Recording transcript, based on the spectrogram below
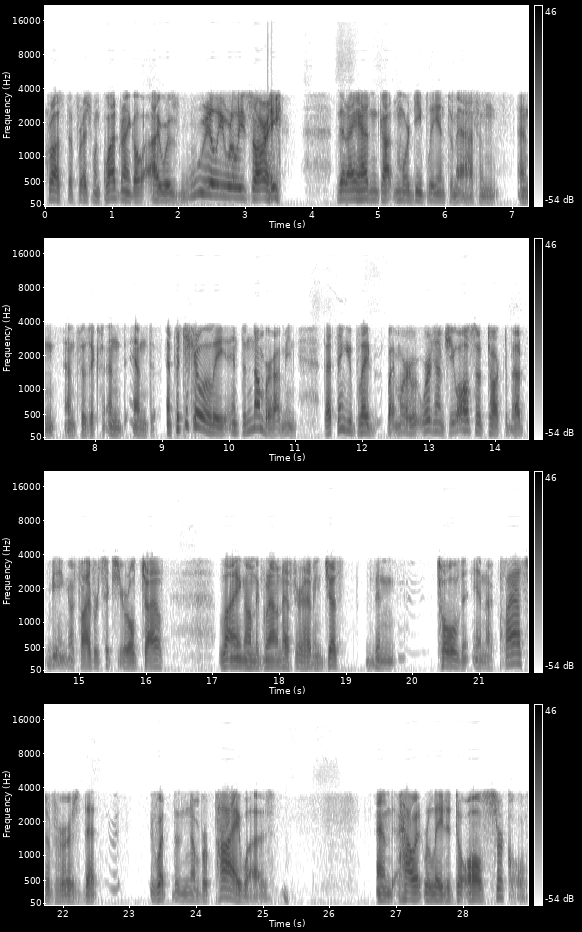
crossed the freshman quadrangle, I was really, really sorry that I hadn't gotten more deeply into math and and and physics and and and particularly into number. I mean, that thing you played by Margaret Wertheim, she also talked about being a five or six year old child lying on the ground after having just been told in a class of hers that what the number pi was and how it related to all circles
